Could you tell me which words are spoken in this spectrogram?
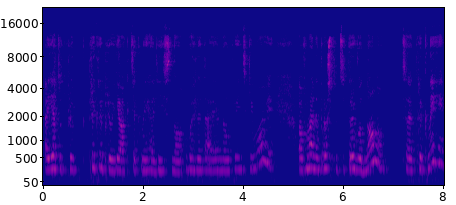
А я тут при- прикріплю, як ця книга дійсно виглядає на українській мові. А в мене просто це три в одному. Це три книги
